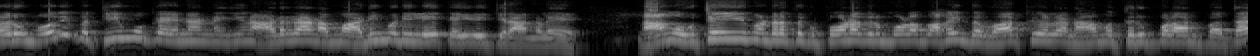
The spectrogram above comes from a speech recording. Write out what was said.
வரும்போது இப்ப திமுக என்ன நினைக்கிறீங்கன்னா அடடா நம்ம அடிமடியிலே கை வைக்கிறாங்களே. நாம உச்சநீதிமன்றத்துக்கு போனதன் மூலமாக இந்த வாக்குகளை நாம திருப்பலான்னு பார்த்தா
